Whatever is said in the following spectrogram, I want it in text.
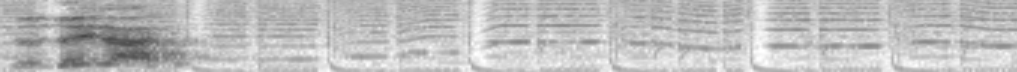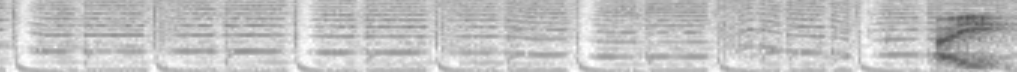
Dos dois lados. Aí.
